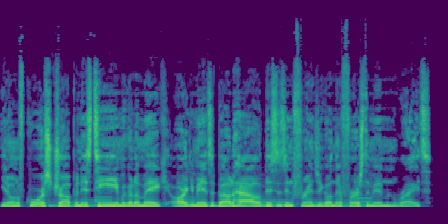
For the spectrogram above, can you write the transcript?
You know, and of course, Trump and his team are going to make arguments about how this is infringing on their First Amendment rights.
